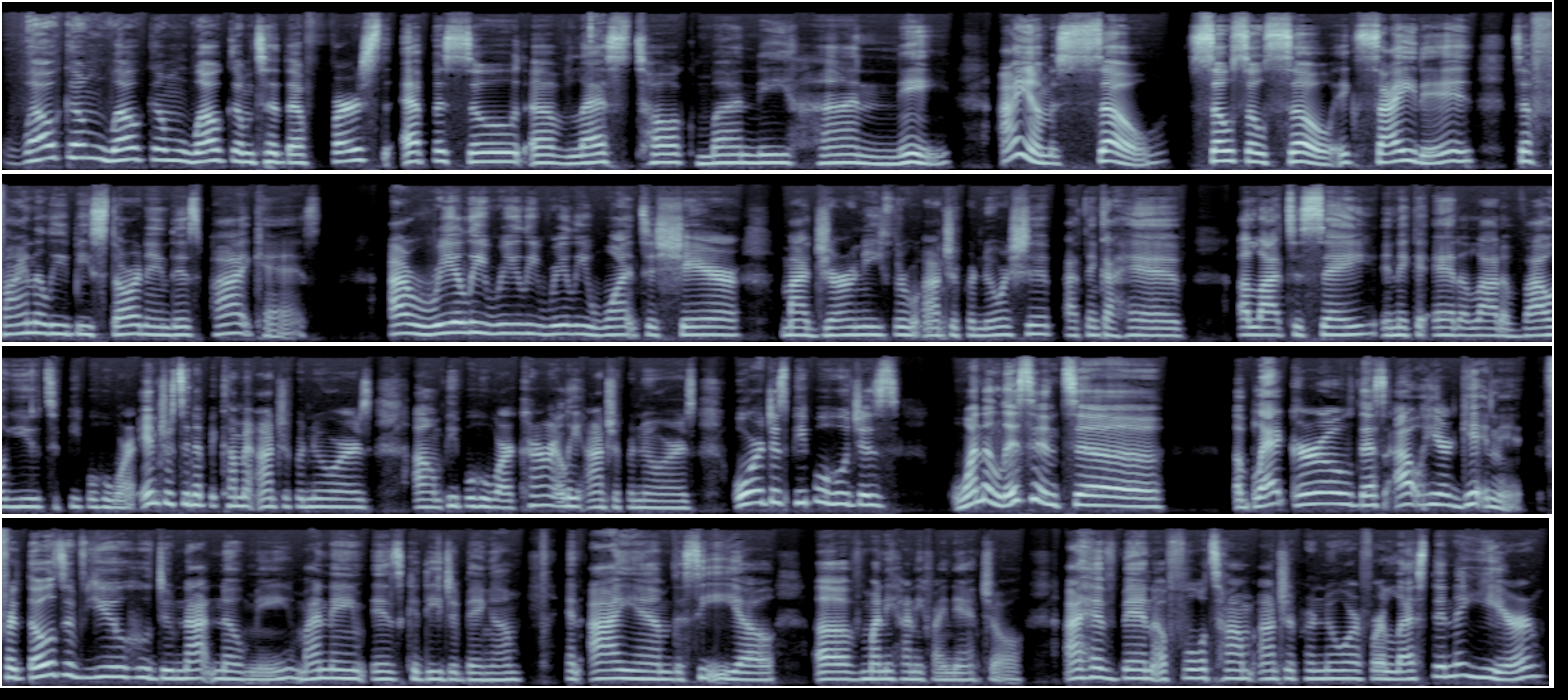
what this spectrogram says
Welcome, welcome, welcome to the first episode of Let's Talk Money Honey. I am so, so, so, so excited to finally be starting this podcast. I really, really, really want to share my journey through entrepreneurship. I think I have a lot to say and it could add a lot of value to people who are interested in becoming entrepreneurs, um, people who are currently entrepreneurs, or just people who just want to listen to a black girl that's out here getting it. For those of you who do not know me, my name is Khadija Bingham, and I am the CEO of Money Honey Financial. I have been a full time entrepreneur for less than a year.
